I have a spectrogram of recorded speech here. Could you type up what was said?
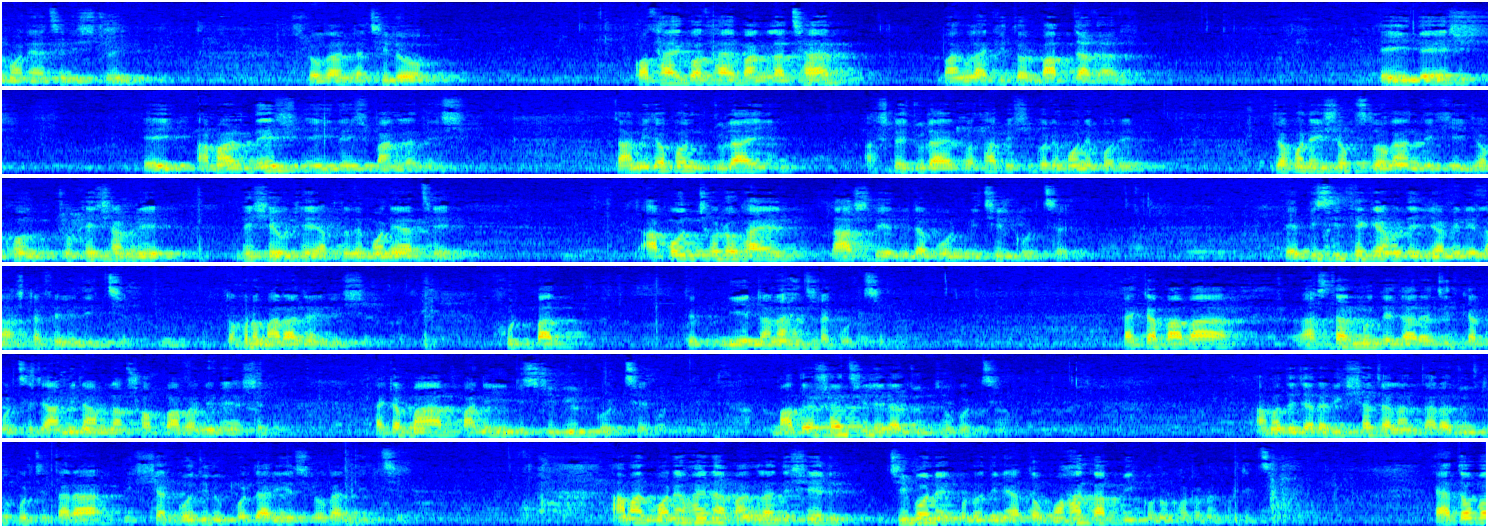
মনে আছে নিশ্চয়ই। স্লোগানটা ছিল, কথায় কথায় বাংলা ছাড়, বাংলা কি তোর বাপ দাদার এই দেশ, এই আমার দেশ, এই দেশ বাংলাদেশ। তা আমি যখন জুলাই, আসলে জুলাইয়ের কথা বেশি করে মনে পড়ে, যখন এইসব স্লোগান দেখি, যখন চোখের সামনে ভেসে উঠে, আপনাদের মনে আছে, আপন ছোট ভাইয়ের লাশ নিয়ে দুটা বোন মিছিল করছে। এপিসি থেকে আমাদের ইয়ামিনী লাশটা ফেলে দিচ্ছে। তখনও মারা যায়নি সে। ফুটপাত নিয়ে টানা হেঁচড়া করছে। একটা বাবা রাস্তার মধ্যে দাঁড়া চিৎকার করছে যে, আমি নামলাম, সব বাবা নেমে আসেন। একটা মা পানি ডিস্ট্রিবিউট করছে। মাদ্রাসার ছেলেরা যুদ্ধ করছে। আমাদের যারা রিক্সা চালান, তারা যুদ্ধ করছে। তারা রিক্সার গদির উপর দাঁড়িয়ে স্লোগান দিচ্ছে। আমার মনে হয় না, বাংলাদেশের জীবনে কোনোদিন এত মহাকাব্যিক কোনো ঘটনা ঘটেছে এত বড়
